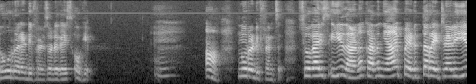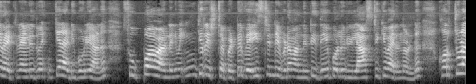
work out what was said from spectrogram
നൂറ് രൂപ ഡിഫറൻസ് ഉണ്ട് ഗൈസ് ഓക്കെ ആ നൂറ് ഡിഫറൻസ് സോ ഗൈസ് ഈ ഇതാണ്. കാരണം ഞാൻ ഇപ്പോൾ എടുത്ത റേറ്റിനായാലും ഈ റേറ്റിനായാലും ഇത് ഭയങ്കര അടിപൊളിയാണ്. സൂപ്പർ ആണ്. എനിക്ക് ഭയങ്കര ഇഷ്ടപ്പെട്ട് വേസ്റ്റിന്റെ ഇവിടെ വന്നിട്ട് ഇതേപോലെ ഒരു ഇലാസ്റ്റിക് വരുന്നുണ്ട്. കുറച്ചുകൂടെ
